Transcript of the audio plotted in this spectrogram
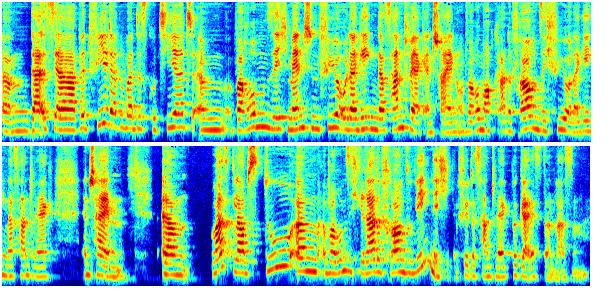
ähm, da ist ja, wird viel darüber diskutiert, ähm, warum sich Menschen für oder gegen das Handwerk entscheiden und warum auch gerade Frauen sich für oder gegen das Handwerk entscheiden. Ähm, was glaubst du, ähm, warum sich gerade Frauen so wenig für das Handwerk begeistern lassen?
